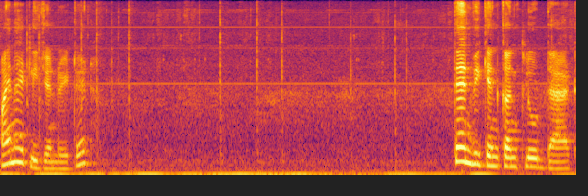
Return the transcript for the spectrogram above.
finitely generated then we can conclude that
